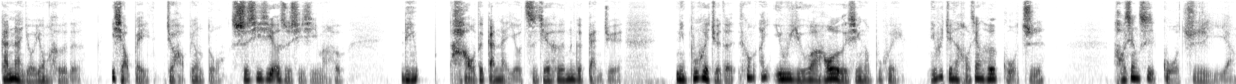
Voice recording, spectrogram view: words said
橄榄油用喝的，一小杯就好，不用多，十 CC、二十 CC 嘛。喝你好的橄榄油直接喝，那个感觉你不会觉得说哎油油啊，好恶心哦，不会，你会觉得好像喝果汁，好像是果汁一样。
